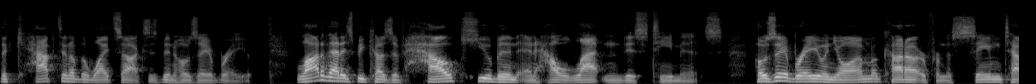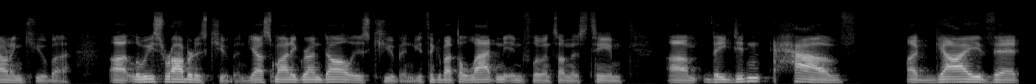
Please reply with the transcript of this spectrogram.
the captain of the White Sox has been Jose Abreu. A lot of that is because of how Cuban and how Latin this team is. Jose Abreu and Yoan Moncada are from the same town in Cuba. Uh, Luis Robert is Cuban. Yasmani Grandal is Cuban. You think about the Latin influence on this team. Um, they didn't have a guy that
